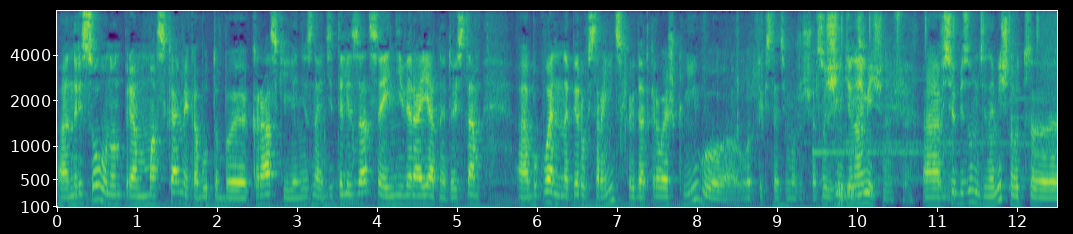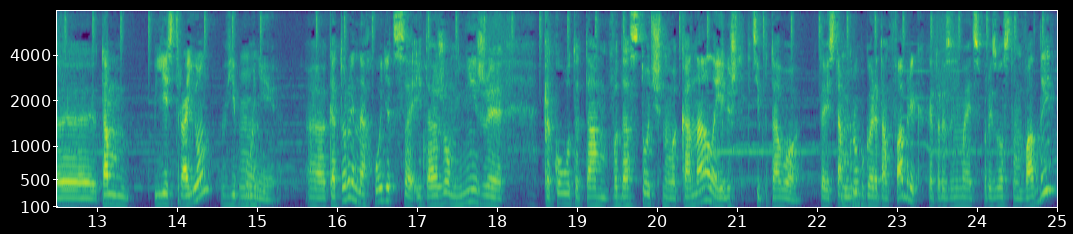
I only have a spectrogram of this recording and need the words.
Э, Нарисован он прям мазками, как будто бы краски, я не знаю, детализация невероятная. То есть там э, буквально на первых страницах, когда открываешь книгу, вот ты, кстати, можешь сейчас Очень динамично все. все безумно динамично. Вот э, там есть район в Японии, э, который находится этажом ниже какого-то там водосточного канала или что-то типа того. То есть там, грубо говоря, там фабрика, которая занимается производством воды,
